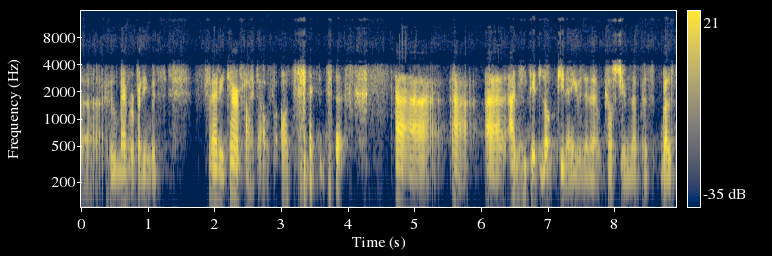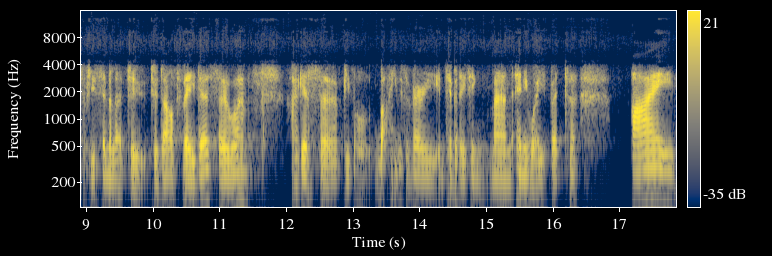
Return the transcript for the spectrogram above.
uh, whom everybody was fairly terrified of on set. Uh, uh, uh, and he did look, you know, he was in a costume that was relatively similar to, to Darth Vader. So um, I guess people, well, he was a very intimidating man anyway. But I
